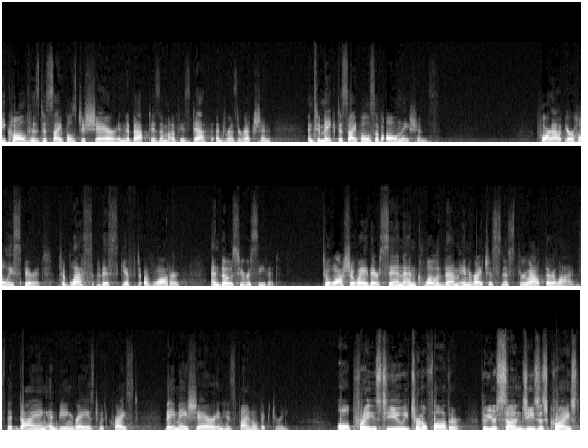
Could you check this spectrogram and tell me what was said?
He called his disciples to share in the baptism of his death and resurrection, and to make disciples of all nations. Pour out your Holy Spirit to bless this gift of water and those who receive it, to wash away their sin and clothe them in righteousness throughout their lives, that dying and being raised with Christ, they may share in his final victory. All praise to you, eternal Father, through your Son, Jesus Christ,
